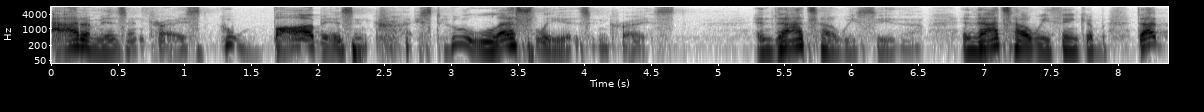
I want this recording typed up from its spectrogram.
Adam is in Christ, who Bob is in Christ, who Leslie is in Christ. And that's how we see them. And that's how we think of that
